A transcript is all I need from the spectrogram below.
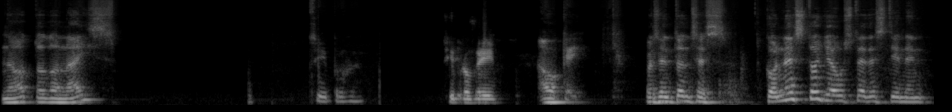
¿No? ¿Todo nice? Sí, profe. Sí, profe. Ah, Ok. Pues entonces, con esto ya ustedes tienen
